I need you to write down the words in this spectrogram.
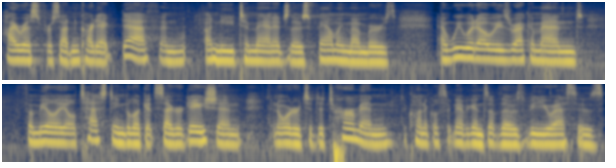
high risk for sudden cardiac death and a need to manage those family members. And we would always recommend familial testing to look at segregation in order to determine the clinical significance of those VUSs.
